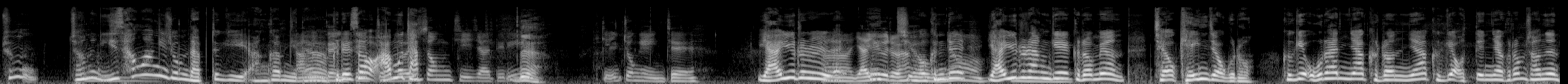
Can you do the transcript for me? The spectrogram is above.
좀 저는 이 상황이 좀 납득이 안 갑니다. 아, 그러니까 그래서 아무 답 지지자들이 네. 일종의 이제 야유를 아, 야유를 했죠. 한 근데 야유를 음. 한게 그러면 제 개인적으로 그게 옳았냐 그렇냐 그게 어땠냐 그럼 저는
